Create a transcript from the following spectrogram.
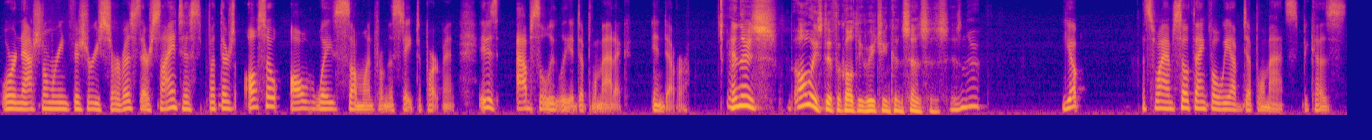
or National Marine Fisheries Service, they're scientists, but there's also always someone from the State Department. It is absolutely a diplomatic endeavor. And there's always difficulty reaching consensus, isn't there? Yep. That's why I'm so thankful we have diplomats because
